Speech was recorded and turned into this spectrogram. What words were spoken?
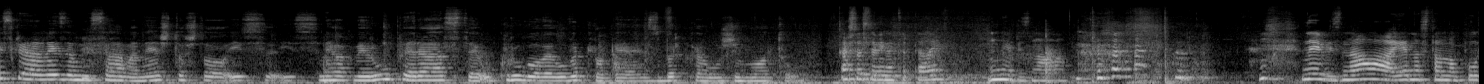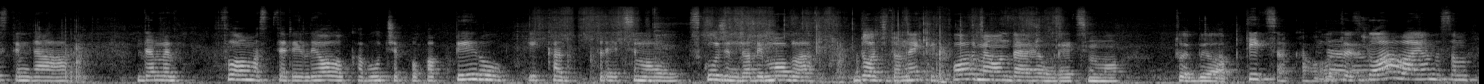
iskrena, ne znam ni sama. Nešto što iz, iz nekakve rupe raste u krugove, u vrtloge, zbrka u životu. A što ste vi nacrtali? Ne bi znala. ne bi znala, jednostavno pustim da, da me flomaster ili olovka vuče po papiru i kad recimo skužim da bi mogla doći do neke forme, onda evo recimo tu je bila ptica kao, je glava i onda sam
